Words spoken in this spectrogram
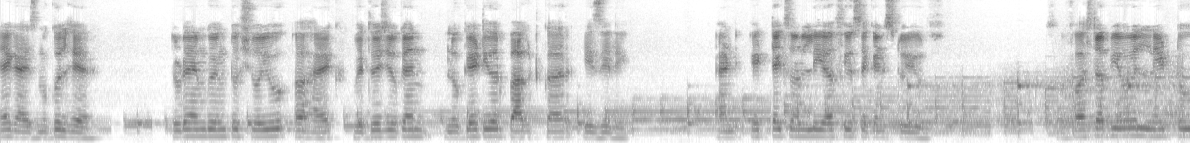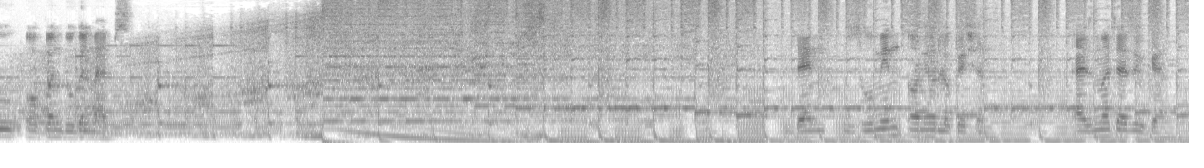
Hey guys, Mukul here. Today I'm going to show you a hack with which you can locate your parked car easily. And it takes only a few seconds to use. So first up you will need to open Google Maps. Then zoom in on your location as much as you can.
